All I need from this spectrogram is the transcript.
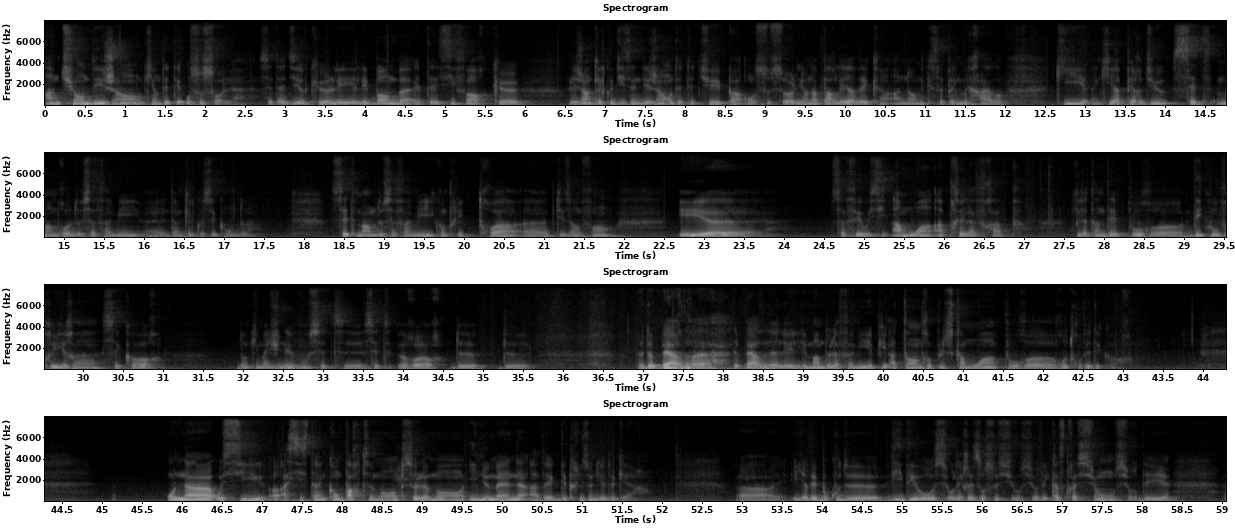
en tuant des gens qui ont été au sous-sol. C'est-à-dire que les, les, bombes étaient si fortes que les gens, quelques dizaines de gens, ont été tués par, au sous-sol. Et on a parlé avec un, homme qui s'appelle Mikhail, qui, qui, a perdu sept membres de sa famille euh, dans quelques secondes. Sept membres de sa famille, y compris trois petits-enfants. Et ça fait aussi un mois après la frappe qu'il attendait pour découvrir ses corps. Donc imaginez-vous cette, cette horreur de, perdre, les, membres de la famille et puis attendre plus qu'un mois pour euh, retrouver des corps. On a aussi assisté à un comportement absolument inhumain avec des prisonniers de guerre. Euh, il y avait beaucoup de vidéos sur les réseaux sociaux, sur des castrations, sur des,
